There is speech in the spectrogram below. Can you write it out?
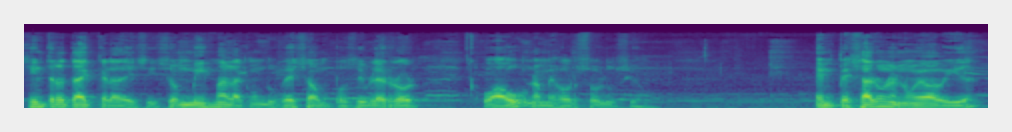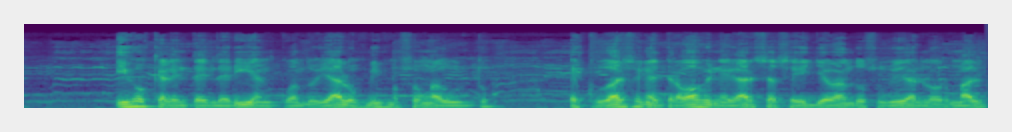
sin tratar que la decisión misma la condujese a un posible error o a una mejor solución. Empezar una nueva vida hijos que le entenderían cuando ya los mismos son adultos, escudarse en el trabajo y negarse a seguir llevando su vida normal,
